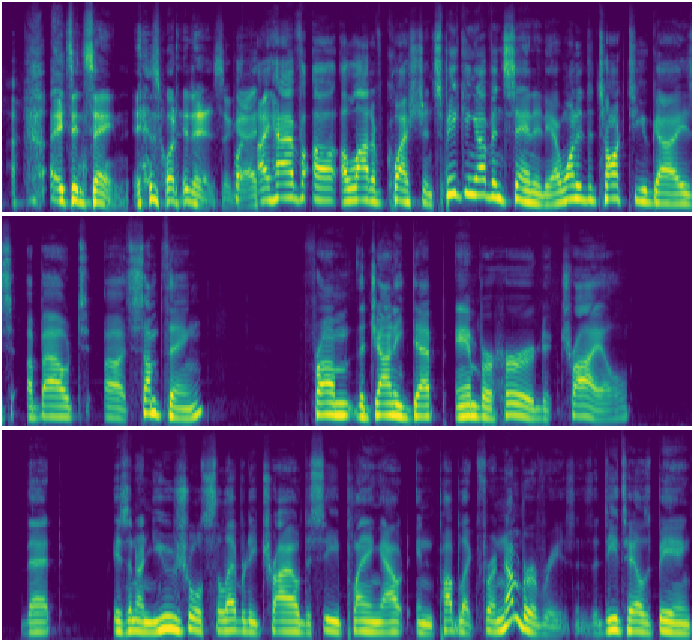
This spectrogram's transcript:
it's insane, is what it is. Okay. But I have uh, a lot of questions. Speaking of insanity, I wanted to talk to you guys about uh, something from the Johnny Depp Amber Heard trial that is an unusual celebrity trial to see playing out in public for a number of reasons. The details being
